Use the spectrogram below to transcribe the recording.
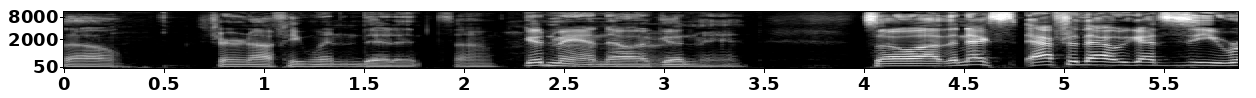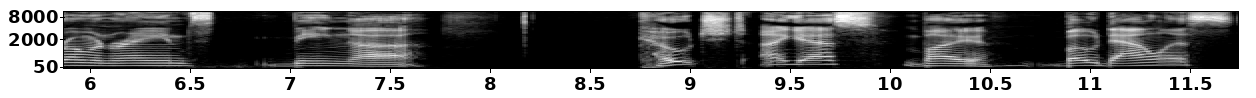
So sure enough, he went and did it. So good man, Noah, good man. So uh, the next after that, we got to see Roman Reigns being uh coached, I guess, by Bo Dallas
